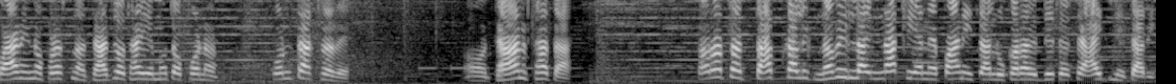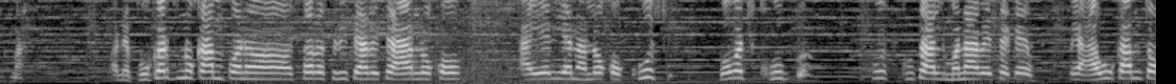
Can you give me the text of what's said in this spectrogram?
પાણીનો પ્રશ્ન ઝાઝો થાય એમ હતો, પણ કોન્ટ્રાક્ટરે જાણ થતાં તરત જ તાત્કાલિક નવી લાઈન નાખી અને પાણી ચાલુ કરાવી દીધો છે આજની તારીખમાં. અને ભૂગર્ભનું કામ પણ સરસ રીતે આવે છે. આ લોકો, આ એરિયાના લોકો ખુશ, બહુ જ ખૂબ ખુશ ખુશાલ મનાવે છે કે આવું કામ તો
